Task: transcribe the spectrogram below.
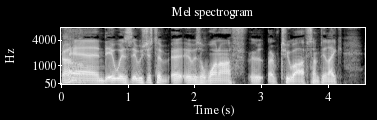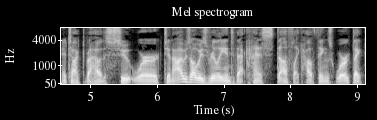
Oh. and it was it was just a it was a one off or two off something like it talked about how the suit worked, and I was always really into that kind of stuff, like how things worked. Like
